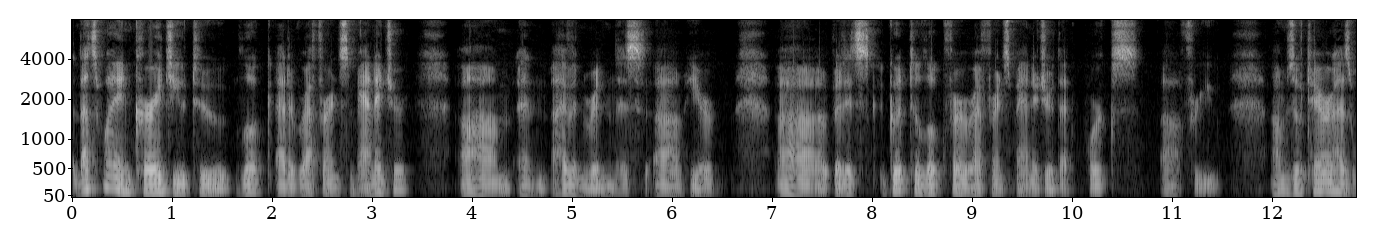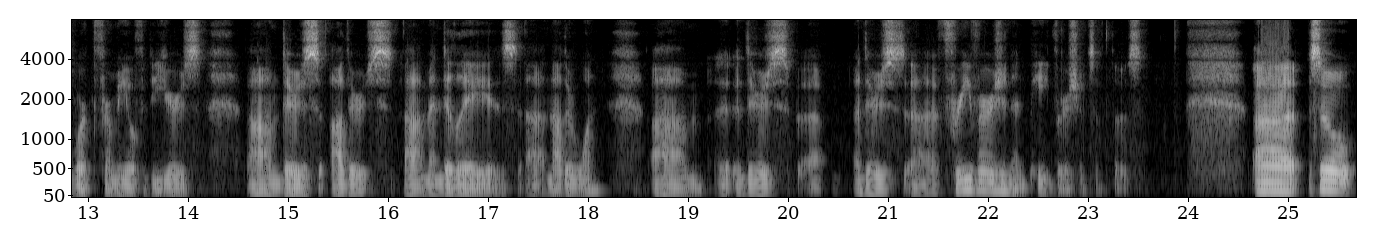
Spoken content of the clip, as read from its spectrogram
that's why I encourage you to look at a reference manager. Um, and I haven't written this uh, here, uh, but it's good to look for a reference manager that works uh, for you. Um, Zotero has worked for me over the years. Um, there's others. Uh, Mendeley is uh, another one. Um, there's uh, there's uh, free version and paid versions of those. Uh, so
